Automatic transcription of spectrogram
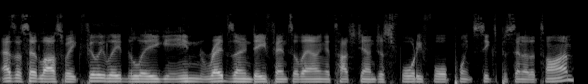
as I said last week, Philly lead the league in red zone defense, allowing a touchdown just 44.6% of the time.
